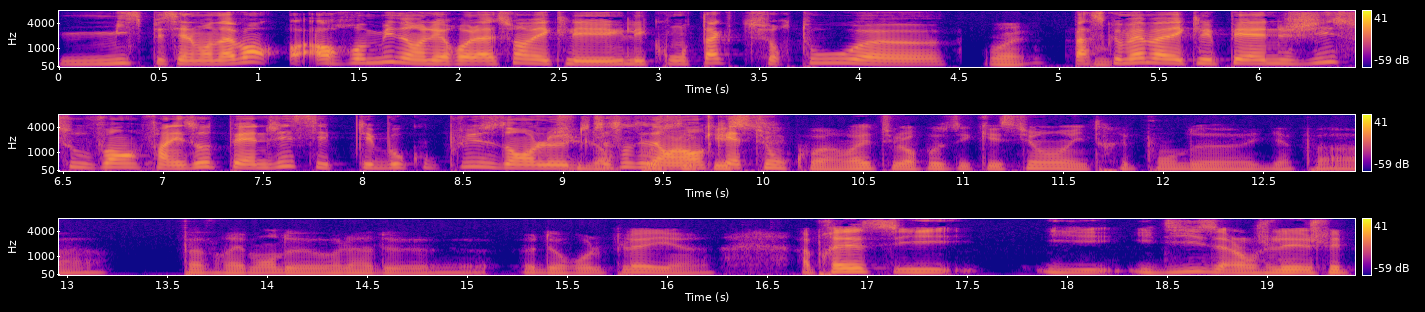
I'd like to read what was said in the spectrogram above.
mis spécialement en avant, hormis dans les relations avec les, les contacts surtout, euh, Ouais. parce que même avec les PNJ, souvent, enfin les autres PNJ, t'es beaucoup plus dans le, de toute façon, t'es poses dans des l'enquête. questions quoi ouais tu leur poses des questions ils te répondent il n'y a pas pas vraiment de voilà de de roleplay euh. après si ils, ils disent alors je l'ai je l'ai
